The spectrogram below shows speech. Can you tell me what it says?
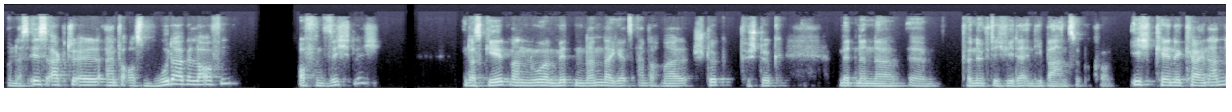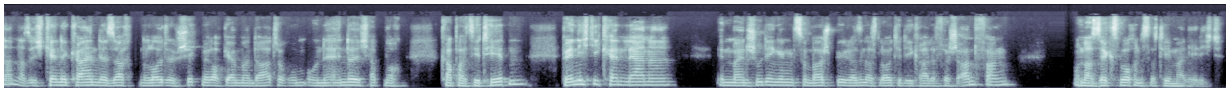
Und das ist aktuell einfach aus dem Ruder gelaufen, offensichtlich. Und das gilt man nur miteinander jetzt einfach mal Stück für Stück miteinander äh, vernünftig wieder in die Bahn zu bekommen. Ich kenne keinen anderen, also ich kenne keinen, der sagt, na Leute, schickt mir doch gerne Mandate rum ohne Ende, ich habe noch Kapazitäten. Wenn ich die kennenlerne, in meinen Studiengängen zum Beispiel, da sind das Leute, die gerade frisch anfangen und nach sechs Wochen ist das Thema erledigt.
